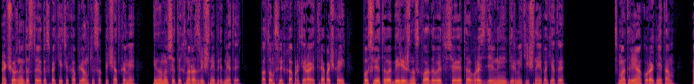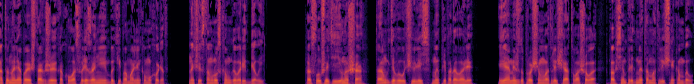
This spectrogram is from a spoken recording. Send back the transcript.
а черный достает из пакетика пленки с отпечатками и наносит их на различные предметы, потом слегка протирает тряпочкой После этого бережно складывает все это в раздельные герметичные пакеты. «Смотри, аккуратней там, а то наляпаешь так же, как у вас в Рязани быки по-маленькому ходят», — на чистом русском говорит Белый. «Послушайте, юноша, там, где вы учились, мы преподавали. Я, между прочим, в отличие от вашего, по всем предметам отличником был,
